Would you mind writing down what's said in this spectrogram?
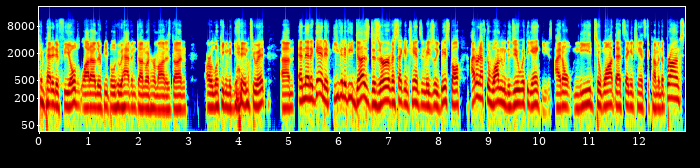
Competitive field. A lot of other people who haven't done what Germán has done are looking to get into it. Um, and then again, if even if he does deserve a second chance in Major League Baseball, I don't have to want him to do it with the Yankees. I don't need to want that second chance to come in the Bronx.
